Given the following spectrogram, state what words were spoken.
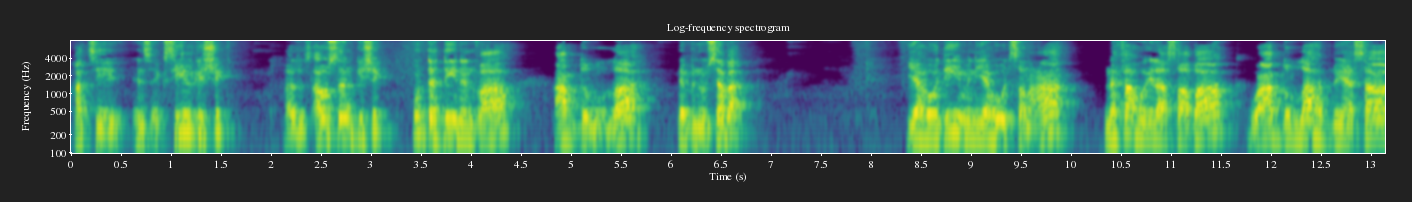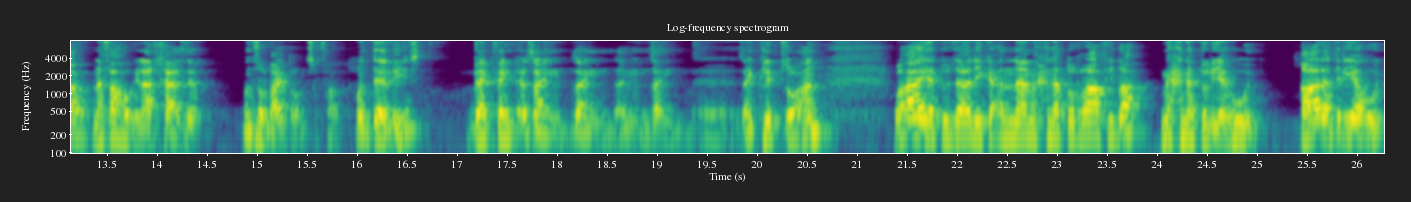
hat sie ins Exil geschickt, also ins Ausland geschickt. Unter denen war Abdullah ibn Saba, Yahudi min Yahud Sana'a, نفاه إلى صابات وعبد الله بن يسار نفاه إلى خازر und so weiter und so fort. Und der liest, wer fängt er sein, sein, sein, sein, äh, sein Clip so an. وآية ذلك أن محنة الرافضة محنة اليهود قالت اليهود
